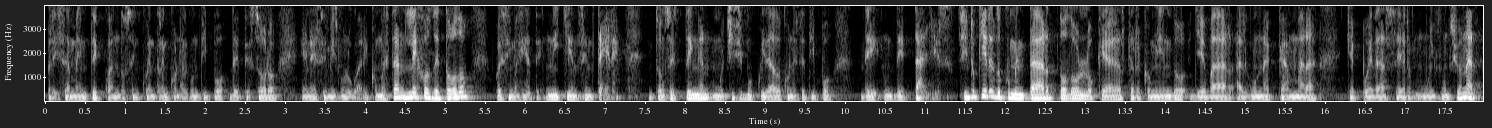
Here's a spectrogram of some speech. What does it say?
precisamente cuando se encuentran con algún tipo de tesoro en ese mismo lugar. Y como están lejos de todo, pues imagínate, ni quien se entere. Entonces tengan muchísimo cuidado con este tipo de detalles. Si tú quieres documentar todo lo que hagas, te recomiendo llevar alguna cámara que pueda ser muy funcional.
